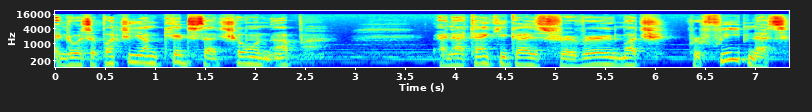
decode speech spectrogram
and there was a bunch of young kids that shown up. And I thank you guys for very much for feeding us.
